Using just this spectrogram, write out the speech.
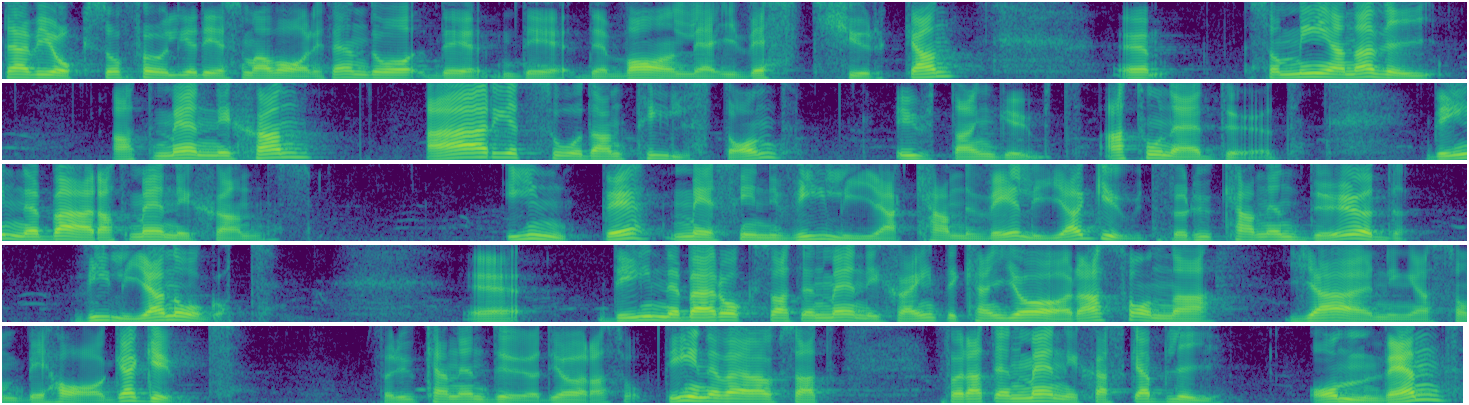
där vi också följer det som har varit ändå det, det, det vanliga i västkyrkan, eh, så menar vi att människan är i ett sådant tillstånd utan Gud att hon är död. Det innebär att människan inte med sin vilja kan välja Gud, för hur kan en död vilja något? Eh, det innebär också att en människa inte kan göra sådana gärningar som behagar Gud. För hur kan en död göra så? Det innebär också att för att en människa ska bli omvänd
